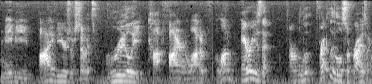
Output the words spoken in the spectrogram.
maybe five years or so, it's really caught fire in a lot of a lot of areas that are frankly a little surprising.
